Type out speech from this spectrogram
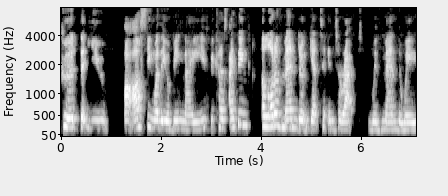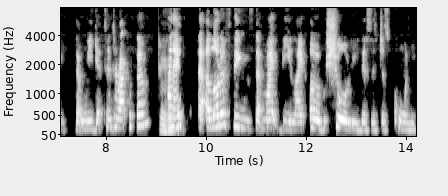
good that you are asking whether you're being naive because I think a lot of men don't get to interact with men the way that we get to interact with them. Mhm. And I think that a lot of things that might be like, oh, surely this is just corny.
